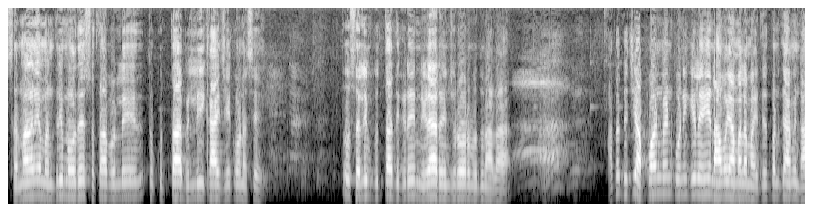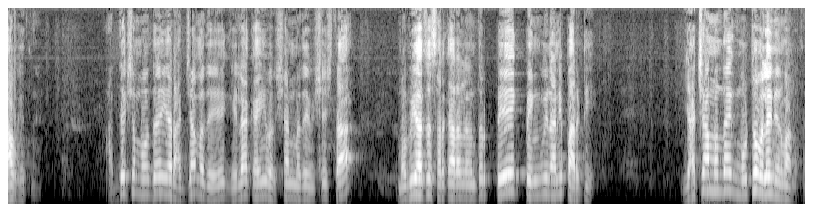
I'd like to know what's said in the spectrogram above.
सन्माननीय मंत्री महोदय स्वतः बोलले तो कुत्ता बिल्ली काय जे कोण असेल तो सलीम कुत्ता तिकडे निळ्या रेंज रोवर मधून आला. आता त्याची अपॉइंटमेंट कोणी केलं हे नावही आम्हाला माहिती आहे पण ते आम्ही नाव घेत नाही. अध्यक्ष महोदय या राज्यामध्ये गेल्या काही वर्षांमध्ये विशेषतः मबियाचं सरकार आल्यानंतर पेक पेंग्विन आणि पार्टी याच्यामधनं एक मोठं वलय निर्माण होत.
